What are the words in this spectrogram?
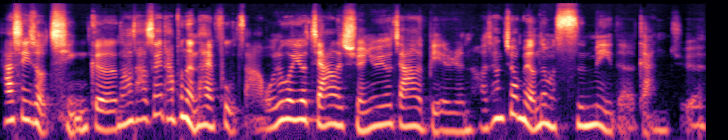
它是一首情歌，然后它所以它不能太复杂。我如果又加了弦乐，又加了别人，好像就没有那么私密的感觉。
